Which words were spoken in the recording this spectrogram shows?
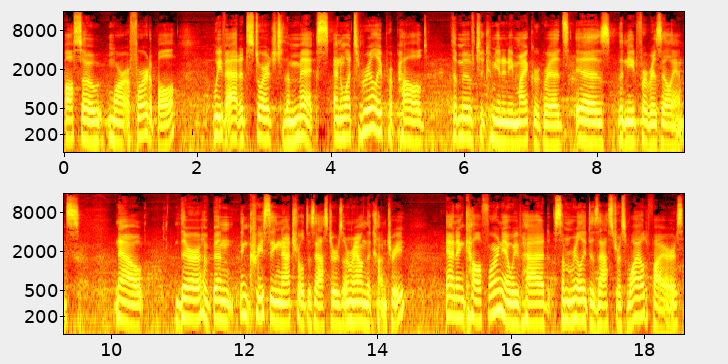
also more affordable, we've added storage to the mix. And what's really propelled the move to community microgrids is the need for resilience. Now, there have been increasing natural disasters around the country. And in California, we've had some really disastrous wildfires.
